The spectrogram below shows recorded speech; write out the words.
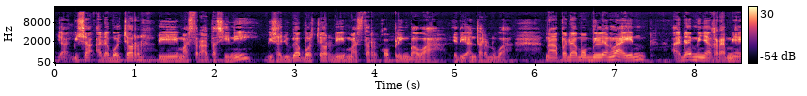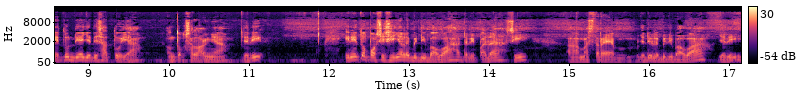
ya bisa ada bocor di master atas ini, bisa juga bocor di master kopling bawah. Jadi antara dua. Nah, pada mobil yang lain ada minyak remnya itu dia jadi satu ya untuk selangnya. Jadi ini tuh posisinya lebih di bawah daripada si uh, master rem jadi lebih di bawah. Jadi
